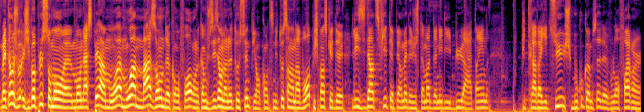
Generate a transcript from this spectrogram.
mettons, j'y vais plus sur mon, euh, mon aspect à moi. Moi, ma zone de confort, on- comme je vous disais, on en a tous une, puis on continue tous à en avoir. Puis je pense que de les identifier te permet de justement te donner des buts à atteindre puis de travailler dessus. Je suis beaucoup comme ça, de vouloir faire un,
